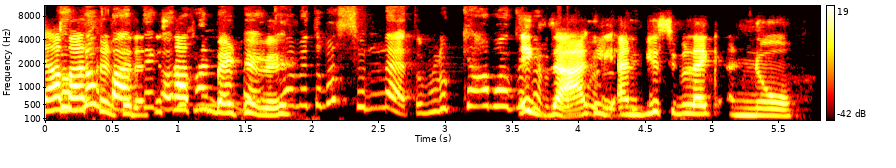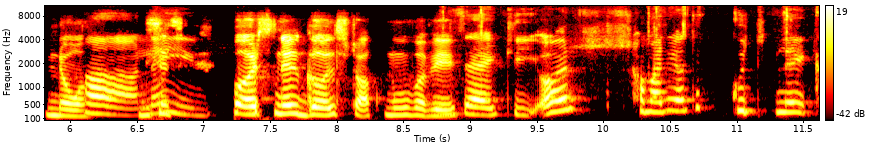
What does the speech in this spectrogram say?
हाँ. "वो क्या बात करते रहते करो, साथ में बैठे हुए? हमें तो बस सुनना है तुम लोग क्या बातें करते हो Exactly. पूरे And we used to be like, no, no. दिन? हाँ this is- नहीं Personal girls talk. Move away. Exactly और हमारे यहाँ तो कुछ लाइक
